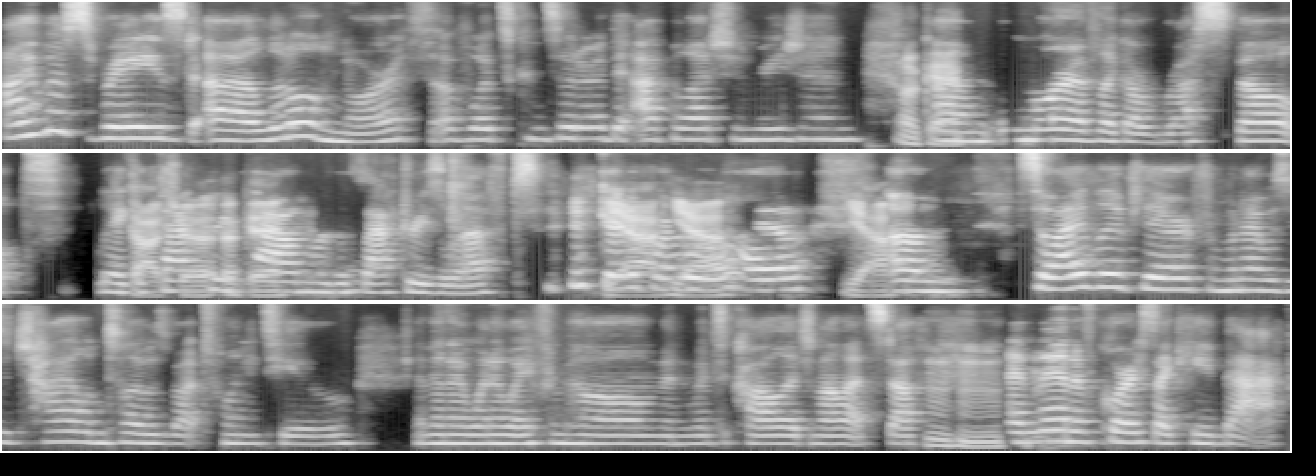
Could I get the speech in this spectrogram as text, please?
I was raised a little north of what's considered the Appalachian region, Okay. um, more of like a Rust Belt, like Gotcha, a factory okay. town where the factories left, kind Yeah, of yeah. Ohio. yeah. Um, so I lived there from when I was a child until I was about 22, and then I went away from home and went to college and all that stuff. Mhm. And then, of course, I came back.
